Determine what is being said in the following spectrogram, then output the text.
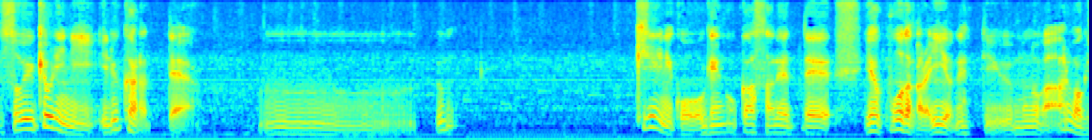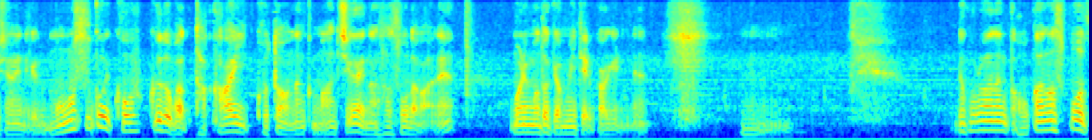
そういう距離にいるからってうん綺麗にこう言語化されていやこうだからいいよねっていうものがあるわけじゃないんだけどものすごい幸福度が高いことはなんか間違いなさそうだからね。森本家を見てる限りね。うん、でこれはなんか他のスポー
